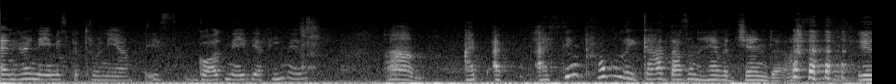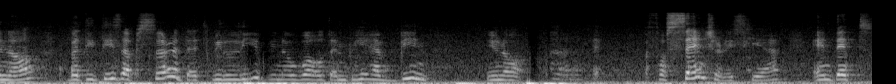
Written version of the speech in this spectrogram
and her name is Petrunya. Is God maybe a female? Um, I, I, I think probably God doesn't have a gender, you know, but it is absurd that we live in a world and we have been, you know, for centuries here, and that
